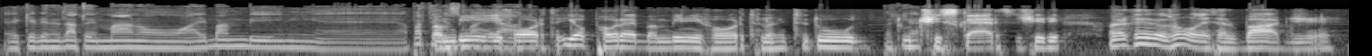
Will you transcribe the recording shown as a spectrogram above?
eh, che viene dato in mano ai bambini. E... A parte Bambini di. Fortnite, io ho paura dei bambini di Fortnite, tu, tu ci scherzi, ci ri- ma perché sono dei selvaggi.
